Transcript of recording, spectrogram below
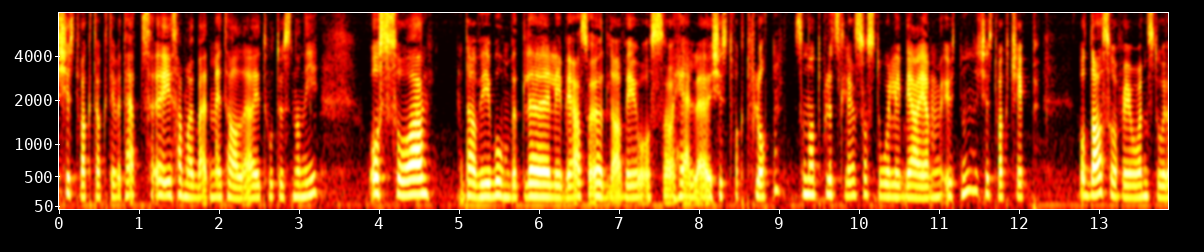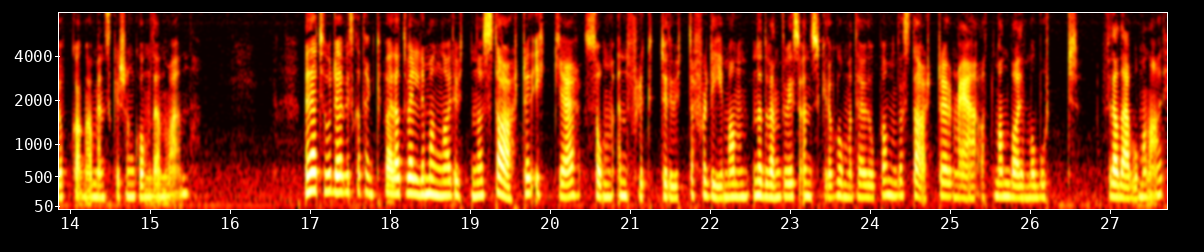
kystvaktaktivitet i samarbeid med Italia i 2009. Og så, da vi bombet Libya, så ødela vi jo også hele kystvaktflåten. Sånn at plutselig så sto Libya igjen uten kystvaktskip. Og da så vi jo en stor oppgang av mennesker som kom den veien. Men jeg tror det vi skal tenke på er at veldig mange av rutene starter ikke som en fluktrute fordi man nødvendigvis ønsker å komme til Europa, men det starter med at man bare må bort fra der hvor man er.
